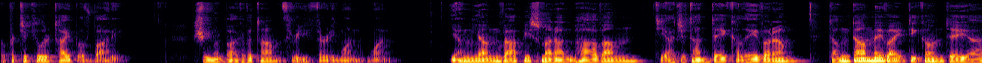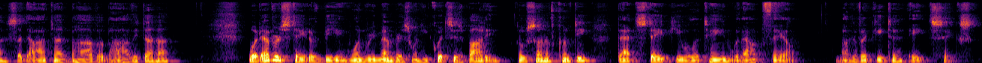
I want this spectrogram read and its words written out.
a particular type of body. Srimad Bhagavatam 3.31.1 Yang yang vapi smaran bhavam tyajatante kalevaram tang tam vaiti konteya sadatad bhava bhavitaha Whatever state of being one remembers when he quits his body, O son of Kunti, that state he will attain without fail. Bhagavad Gita 8.6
